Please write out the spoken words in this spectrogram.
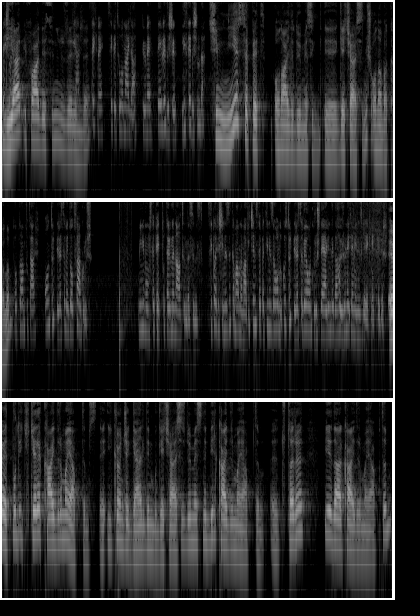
5 diğer ifadesinin Diğer üzerinde. sekme sepeti onayla düğme. Devre dışı. Liste dışında. Şimdi niye sepet onaylı düğmesi e, geçersizmiş ona bakalım. Toplam tutar 10 Türk lirası ve 90 kuruş. Minimum sepet tutarının altındasınız. Siparişinizi tamamlamak için sepetinize 19 Türk lirası ve 10 kuruş değerinde daha ürün eklemeniz gerekmektedir. Evet burada iki kere kaydırma yaptım. E, ilk önce geldim bu geçersiz düğmesini bir kaydırma yaptım. E, tutarı bir daha kaydırma yaptım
